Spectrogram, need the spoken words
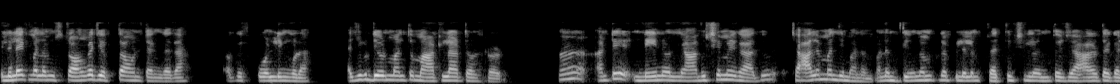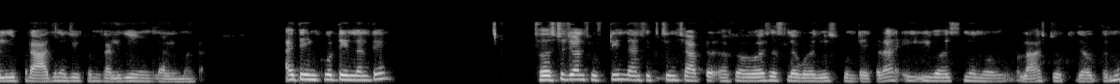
పిల్లలకి మనం స్ట్రాంగ్గా చెప్తా ఉంటాం కదా ఒక స్కోల్డింగ్ కూడా. అది కూడా దేవుడు మనతో మాట్లాడుతూ ఉంటాడు. అంటే నేను నా విషయమే కాదు చాలా మంది మనం మనం దీవనంకున్న పిల్లలను ప్రతి విషయంలో ఎంతో జాగ్రత్త కలిగి ప్రార్థన జీవితం కలిగి ఉండాలన్నమాట. అయితే ఇంకోటి ఏంటంటే first John fifteen and sixteen chapter వర్సెస్లో కూడా చూసుకుంటే ఇక్కడ ఈ వర్స్ నేను లాస్ట్ చదువుతాను.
